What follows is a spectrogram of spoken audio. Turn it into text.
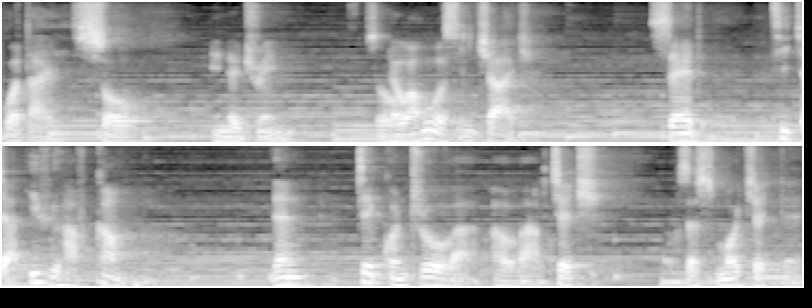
what I saw in the dream. So the one who was in charge said, Teacher, if you have come, then take control of our, church. It was a small church there.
